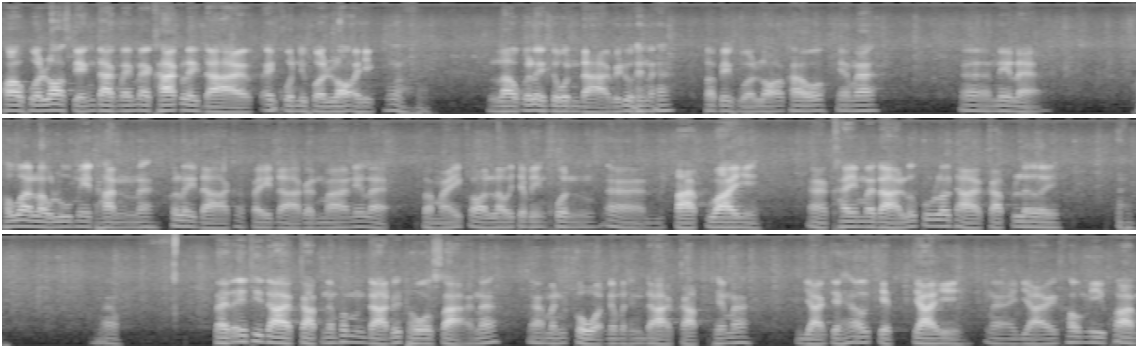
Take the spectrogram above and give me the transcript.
พอหัวล้อเสียงดังไปแม่ค้าก็เลยด่าไอ้คนที่หัวล้ออีกเราก็เลยโดนด่าไปด้วยนะพอไปหัวล้อเขาใช่ไหมนี่แหละ เพราะว่าเรารู้ไม่ทันนะก็เลยด่ากันไปด่ากันมานี่แหละ สมัยก่อนเราจะเป็นคนปากไว ใครมาด่าแล้วปุ๊บเราด่ากลับเลยนะแต่ไอ้ที่ด่ากลับนะเพราะมันด่าด้วยโทสะนะนะมันโกรธเนี่ยมันถึงด่ากลับใช่ไหมอยากจะให้เขาเจ็บใจนะอยากให้เขามีความ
